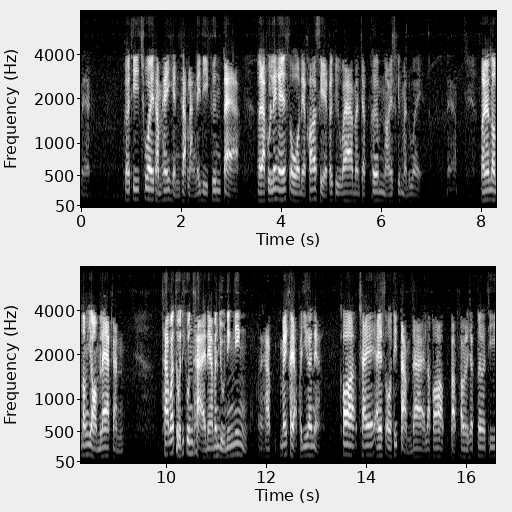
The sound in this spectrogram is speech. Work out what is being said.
นะฮะเพื่อที่ช่วยทำให้เห็นฉากหลังได้ดีขึ้นแต่ เวลาคุณเร่ง ISO เนี่ยวข้อเสียก็คือว่ามันจะเพิ่ม noise ขึ้นมาด้วยนะครับ เพราะฉะนั้นเราต้องยอมแลกกัน ถ้าวัตถุที่คุณถ่ายเนี่ยมันอยู่นิ่งๆนะครับ ไม่ขยับเขยื้อนเนี่ย ก็ใช้ ISO ที่ต่ำได้ แล้วก็ปรับความเร็วชัตเตอร์ที่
